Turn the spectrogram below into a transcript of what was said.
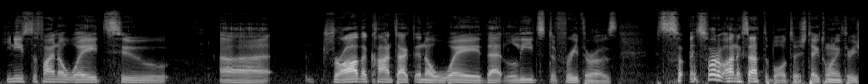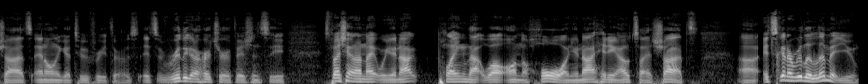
he needs to find a way to uh, draw the contact in a way that leads to free throws. It's, it's sort of unacceptable to take 23 shots and only get two free throws. It's really going to hurt your efficiency, especially on a night where you're not playing that well on the whole and you're not hitting outside shots. Uh, it's going to really limit you.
